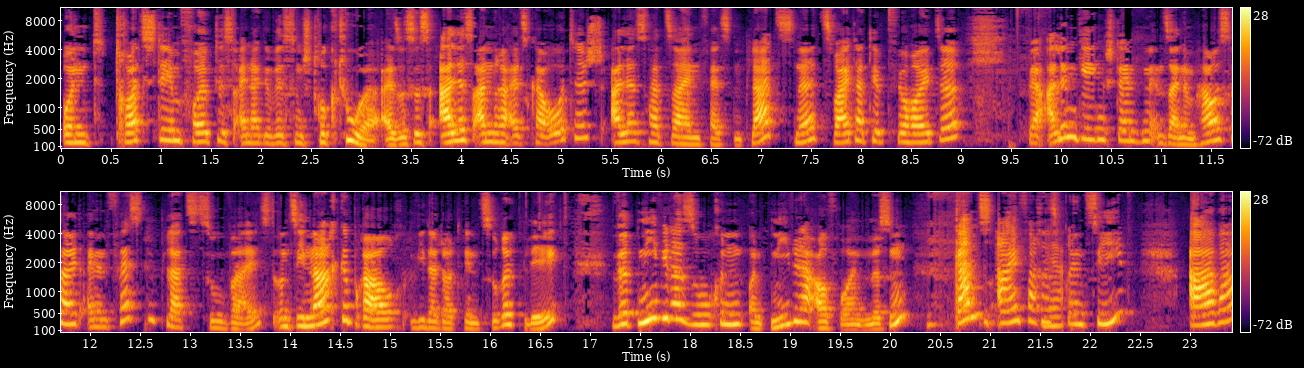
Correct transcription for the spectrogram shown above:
und trotzdem folgt es einer gewissen Struktur. Also es ist alles andere als chaotisch, alles hat seinen festen Platz. Ne? Zweiter Tipp für heute. Wer allen Gegenständen in seinem Haushalt einen festen Platz zuweist und sie nach Gebrauch wieder dorthin zurücklegt, wird nie wieder suchen und nie wieder aufräumen müssen. Ganz einfaches ja. Prinzip, aber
